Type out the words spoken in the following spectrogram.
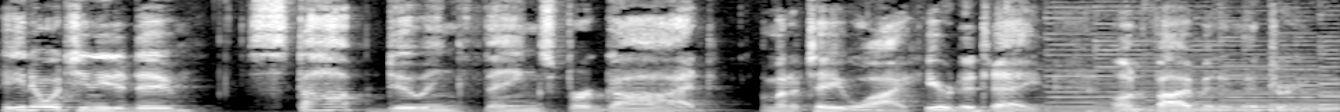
Hey, you know what you need to do? Stop doing things for God. I'm going to tell you why here today on 5 Minute Mentoring.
